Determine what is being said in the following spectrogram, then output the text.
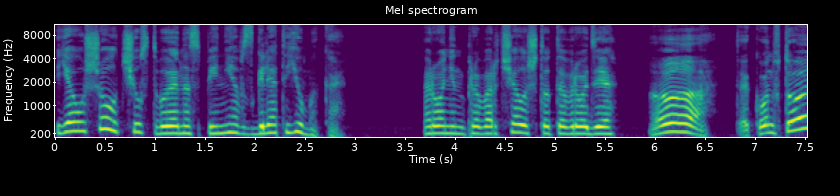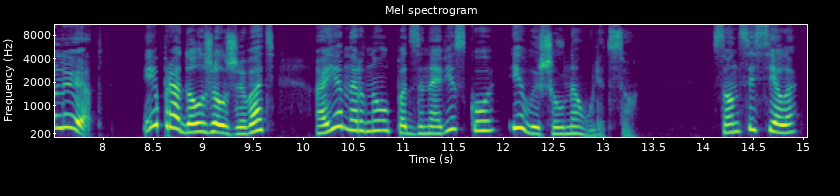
я ушел, чувствуя на спине взгляд Юмака. Ронин проворчал что-то вроде «А, так он в туалет!» и продолжил жевать, а я нырнул под занавеску и вышел на улицу. Солнце село —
